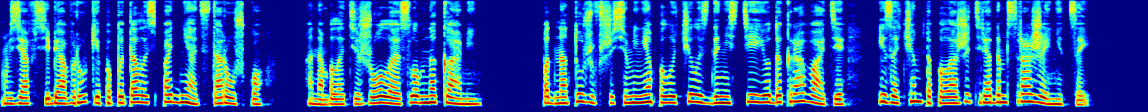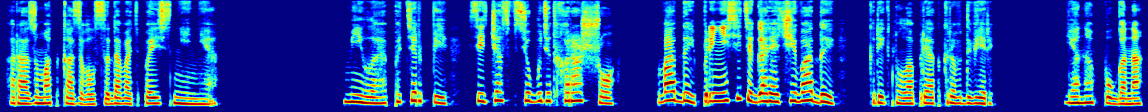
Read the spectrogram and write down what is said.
Взяв себя в руки, попыталась поднять старушку. Она была тяжелая, словно камень. Поднатужившись, у меня получилось донести ее до кровати и зачем-то положить рядом с роженицей. Разум отказывался давать пояснения. «Милая, потерпи, сейчас все будет хорошо», «Воды! Принесите горячей воды!» — крикнула, приоткрыв дверь. Я напугана,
